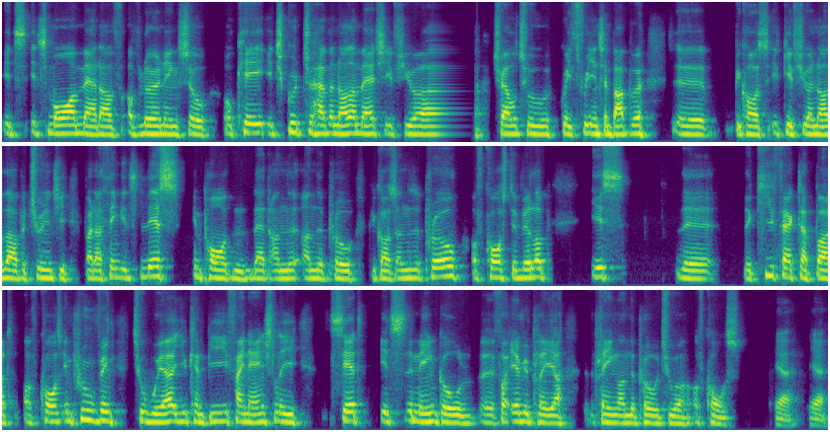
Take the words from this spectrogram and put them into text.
it's it's more a matter of, of learning. So okay, it's good to have another match if you are travel to grade three in Zimbabwe uh, because it gives you another opportunity. But I think it's less important that on the on the pro because on the pro, of course, develop is the the key factor, but of course, improving to where you can be financially set. It's the main goal uh, for every player playing on the pro tour, of course. Yeah, yeah.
